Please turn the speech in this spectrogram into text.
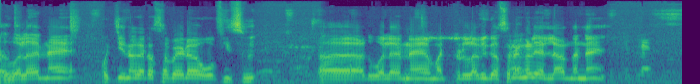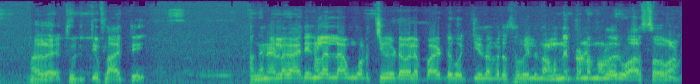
അതുപോലെ തന്നെ കൊച്ചി നഗരസഭയുടെ ഓഫീസ് അതുപോലെ തന്നെ മറ്റുള്ള വികസനങ്ങളെല്ലാം തന്നെ അതെ തുരുത്തി ഫ്ലാറ്റ് അങ്ങനെയുള്ള കാര്യങ്ങളെല്ലാം കുറച്ച് ഡെവലപ്പായിട്ട് കൊച്ചി നഗരസഭയിൽ നടന്നിട്ടുണ്ടെന്നുള്ള ഒരു വാസ്തവമാണ്.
